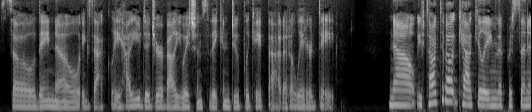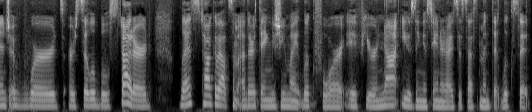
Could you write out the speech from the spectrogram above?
so they know exactly how you did your evaluation so they can duplicate that at a later date. Now, we've talked about calculating the percentage of words or syllables stuttered. Let's talk about some other things you might look for if you're not using a standardized assessment that looks at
